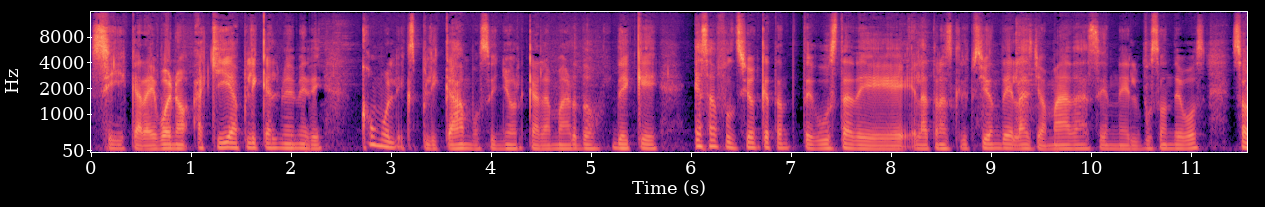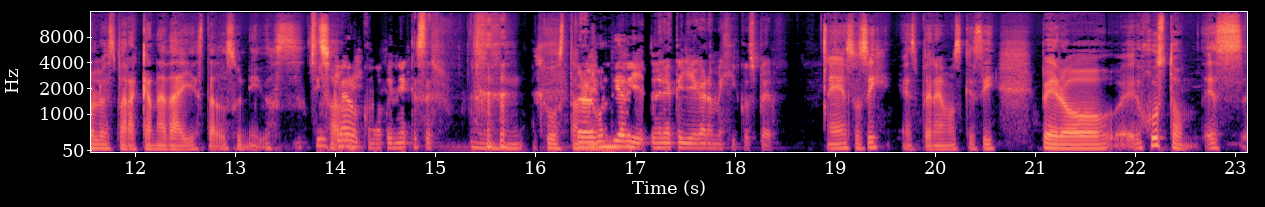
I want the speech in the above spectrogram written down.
Sí, caray. Bueno, aquí aplica el meme de cómo le explicamos, señor Calamardo, de que esa función que tanto te gusta de la transcripción de las llamadas en el buzón de voz solo es para Canadá y Estados Unidos. Sí, claro, como tenía que ser. Justamente. Pero algún día tendría que llegar a México, espero. Eso sí, esperemos que sí. Pero eh, justo, es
